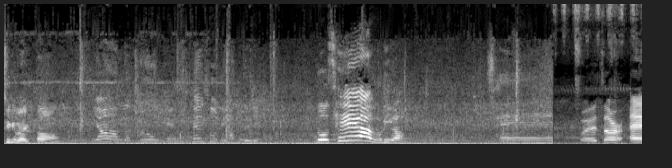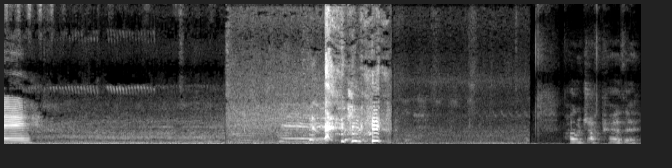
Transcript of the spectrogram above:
되게 맑다. 미안한데 조용해. 새 소리 안 들리게. 너 새야 우리야? 새. 왜 저래? 팔을 쫙 펴야 돼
